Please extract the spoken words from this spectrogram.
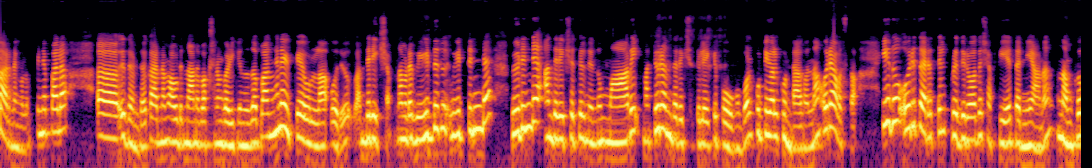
കാരണങ്ങളും. പിന്നെ പല ഇതുണ്ട്. കാരണം അവിടെ നിന്നാണ് ഭക്ഷണം കഴിക്കുന്നത്. അപ്പൊ അങ്ങനെയൊക്കെയുള്ള ഒരു അന്തരീക്ഷം നമ്മുടെ വീട്ടിൽ വീട്ടിന്റെ വീടിന്റെ അന്തരീക്ഷത്തിൽ നിന്നും മാറി മറ്റൊരു അന്തരീക്ഷത്തിലേക്ക് പോകുമ്പോൾ കുട്ടികൾക്കുണ്ടാകുന്ന ഒരവസ്ഥ. ഇത് ഒരു തരത്തിൽ പ്രതിരോധ ശക്തിയെ തന്നെയാണ് നമുക്ക്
